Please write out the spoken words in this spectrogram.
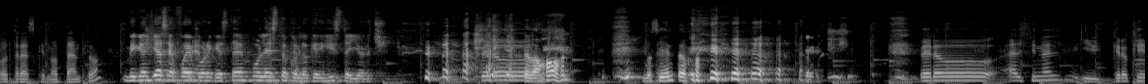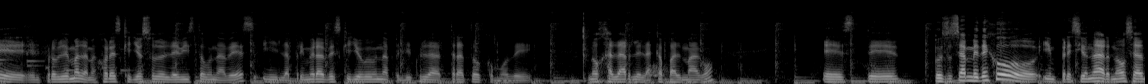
otras que no tanto. Miguel ya se fue porque está molesto con lo que dijiste, George. Pero, Perdón, lo siento. pero al final, y creo que el problema a lo mejor es que yo solo la he visto una vez y la primera vez que yo veo una película trato como de no jalarle la capa al mago. Este, pues o sea, me dejo impresionar, ¿no? O sea,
